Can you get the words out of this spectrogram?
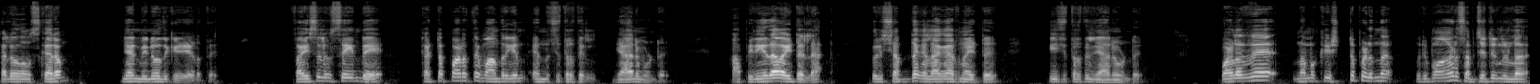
ഹലോ നമസ്കാരം. ഞാൻ വിനോദ് കിഴിയടത്ത്. ഫൈസൽ ഹുസൈന്റെ കട്ടപ്പാടത്തെ മാന്ത്രികൻ എന്ന ചിത്രത്തിൽ ഞാനുമുണ്ട്. അഭിനേതാവായിട്ടല്ല ഒരു ശബ്ദ കലാകാരനായിട്ട് ഈ ചിത്രത്തിൽ ഞാനുമുണ്ട്. വളരെ നമുക്ക് ഇഷ്ടപ്പെടുന്ന ഒരുപാട് സബ്ജക്റ്റുകളുള്ള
